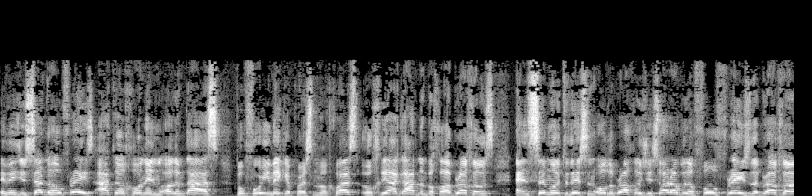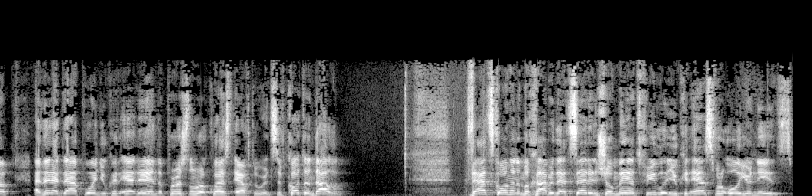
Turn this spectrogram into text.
It means you said the whole phrase ata chonen adam das before you make a personal request. And similar to this in all the brachos, you start off with a full phrase of the bracha, and then at that point you could add in the personal request afterwards. Sivkot and dalim. That's going on the Mechaber that said in Shomei Tefillah you can ask for all your needs.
